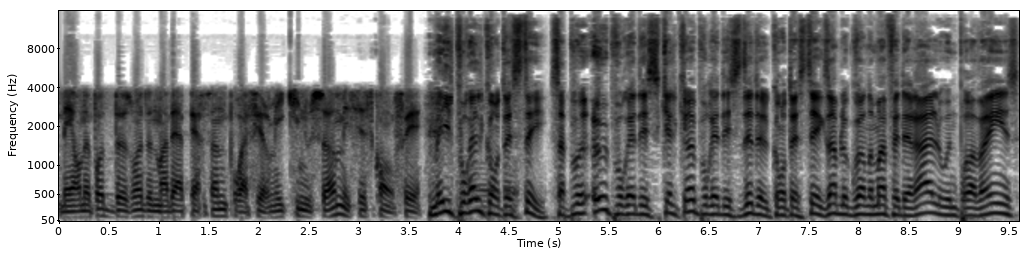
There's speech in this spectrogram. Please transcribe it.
mais on n'a pas besoin de demander à personne pour affirmer qui nous sommes, et c'est ce qu'on fait. Mais ils pourraient le contester. Ça peut, eux pourraient quelqu'un pourrait décider de le contester. Exemple, le gouvernement fédéral ou une province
